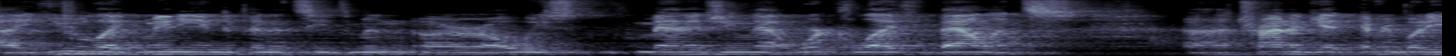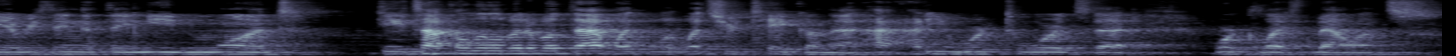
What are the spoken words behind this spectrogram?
uh, you, like many independent seedsmen, are always managing that work-life balance, uh, trying to get everybody everything that they need and want. Can you talk a little bit about that? What, what what's your take on that? How, how do you work towards that work-life balance?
